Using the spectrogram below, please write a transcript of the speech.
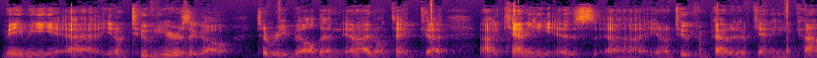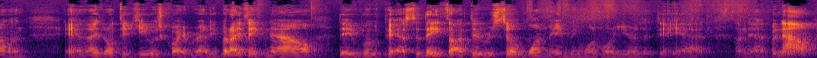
maybe uh, you know two years ago to rebuild, and, and I don't think uh, uh, Kenny is uh, you know too competitive, Kenny and Colin, and I don't think he was quite ready. But I think now they've moved past it. They thought there was still one, maybe one more year that they had on that, but now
